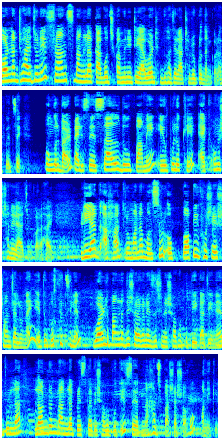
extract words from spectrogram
বর্ণাঢ্য আয়োজনে ফ্রান্স বাংলা কাগজ কমিউনিটি অ্যাওয়ার্ড দু হাজার আঠারো প্রদান করা হয়েছে। মঙ্গলবার প্যারিসের সাল দু পামে এ উপলক্ষে এক অনুষ্ঠানের আয়োজন করা হয়। রিয়াদ আহাদ, রোমানা মনসুর ও পপি ঘোষের সঞ্চালনায় এতে উপস্থিত ছিলেন ওয়ার্ল্ড বাংলাদেশ অর্গানাইজেশনের সভাপতি কাজী নায়াতুল্লাহ, লন্ডন বাংলা প্রেস ক্লাবের সভাপতি সৈয়দ নাহাজ পাশা সহ অনেকে।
